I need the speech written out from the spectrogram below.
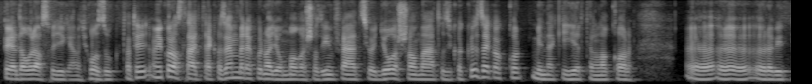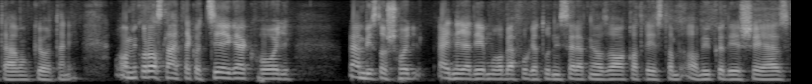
Például az, hogy igen, hogy hozzuk. Tehát amikor azt látják az emberek, hogy nagyon magas az infláció, hogy gyorsan változik a közeg, akkor mindenki hirtelen akar ö, rövid távon költeni. Amikor azt látják a cégek, hogy nem biztos, hogy egy negyed év múlva be fogja tudni szeretni az alkatrészt a, a működéséhez,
